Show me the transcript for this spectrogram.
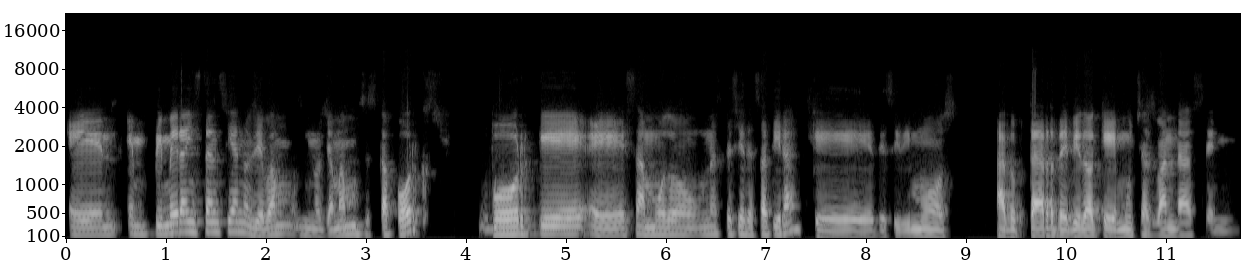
En, en primera instancia nos, llevamos, nos llamamos Ska Porks porque eh, es a modo una especie de sátira que decidimos adoptar debido a que muchas bandas en,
